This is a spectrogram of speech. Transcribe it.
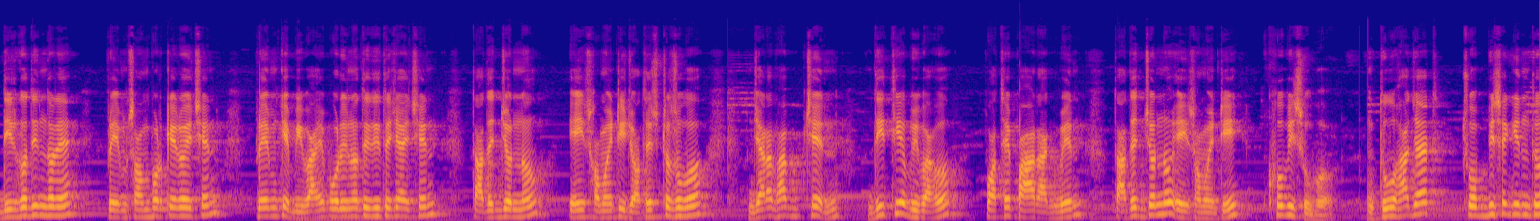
দীর্ঘদিন ধরে প্রেম সম্পর্কে রয়েছেন, প্রেমকে বিবাহে পরিণতি দিতে চাইছেন, তাদের জন্য এই সময়টি যথেষ্ট শুভ। যারা ভাবছেন দ্বিতীয় বিবাহ পথে পা রাখবেন, তাদের জন্য এই সময়টি খুবই শুভ। দু হাজার চব্বিশে কিন্তু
